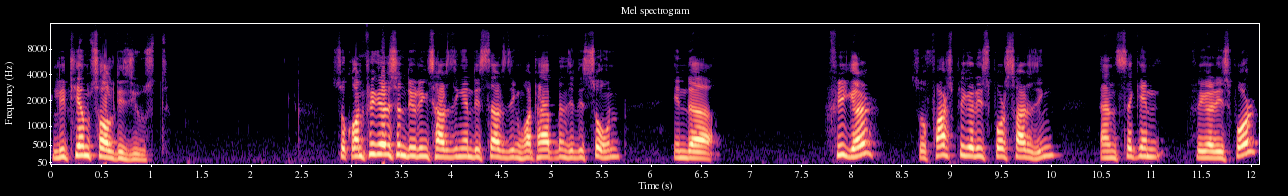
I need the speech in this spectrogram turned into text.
lithium salt is used. So, configuration during charging and discharging what happens it is shown in the figure. So, first figure is for charging and second figure is for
